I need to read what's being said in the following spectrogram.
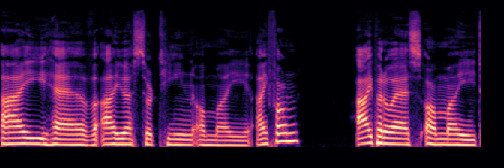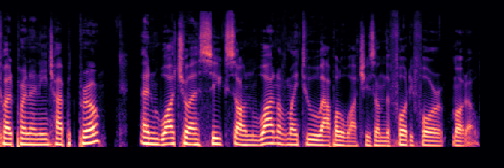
I have iOS 13 on my iPhone, iPadOS on my 12.9 inch iPad Pro, and WatchOS 6 on one of my two Apple Watches on the 44 model.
